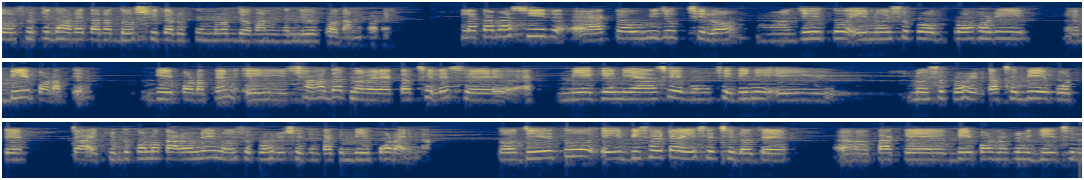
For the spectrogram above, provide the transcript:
চৌষট্টি ধারে তারা দোষ স্বীকারোক্তিমূলক জবানবন্দিও প্রদান করে। এলাকাবাসীর একটা অভিযোগ ছিল যেহেতু এই নৈশ প্রহরী বিয়ে পড়াতেন বিয়ে পড়াতেন, এই শাহাদাত নামের একটা ছেলে, সে এক মেয়েকে নিয়ে আসে এবং সেদিনই এই নৈশ প্রহরীর কাছে বিয়ে পড়তে চায়, কিন্তু কোনো কারণে নৈশ প্রহরী সেদিন তাকে বিয়ে পড়ায় না। তো যেহেতু এই বিষয়টা এসেছিল যে তাকে বিয়ে পড়ানোর জন্য গিয়েছিল,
